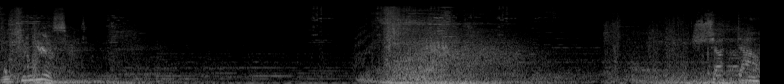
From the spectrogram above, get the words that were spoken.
Did you miss it? Shut down.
